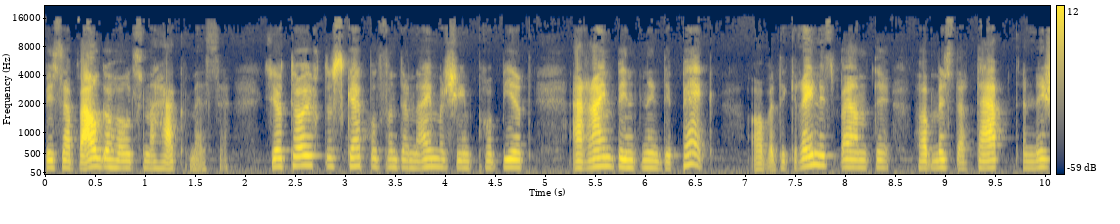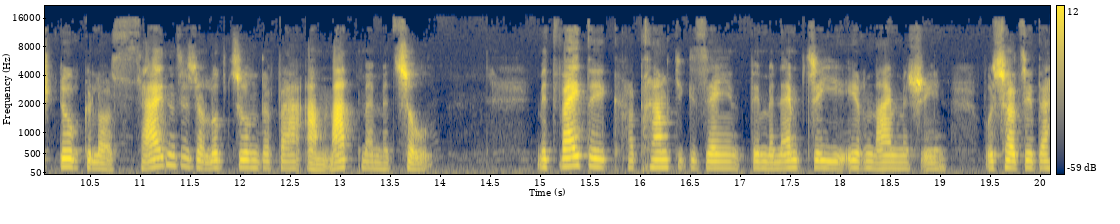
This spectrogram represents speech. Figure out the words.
bis auf ballgeholzene Hackmesser. Sie hat euch das Käppel von der Neimaschine probiert, reinbinden in die Päck, aber die Grenitzbeamte haben es ertappt und nicht durchgelassen, seitens sie soll abzuholen davon am Matme mit Zoll. Mit Weitig hat Hanke gesehen, wie man nimmt sie ihre Neimaschine, wo es hat sie da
